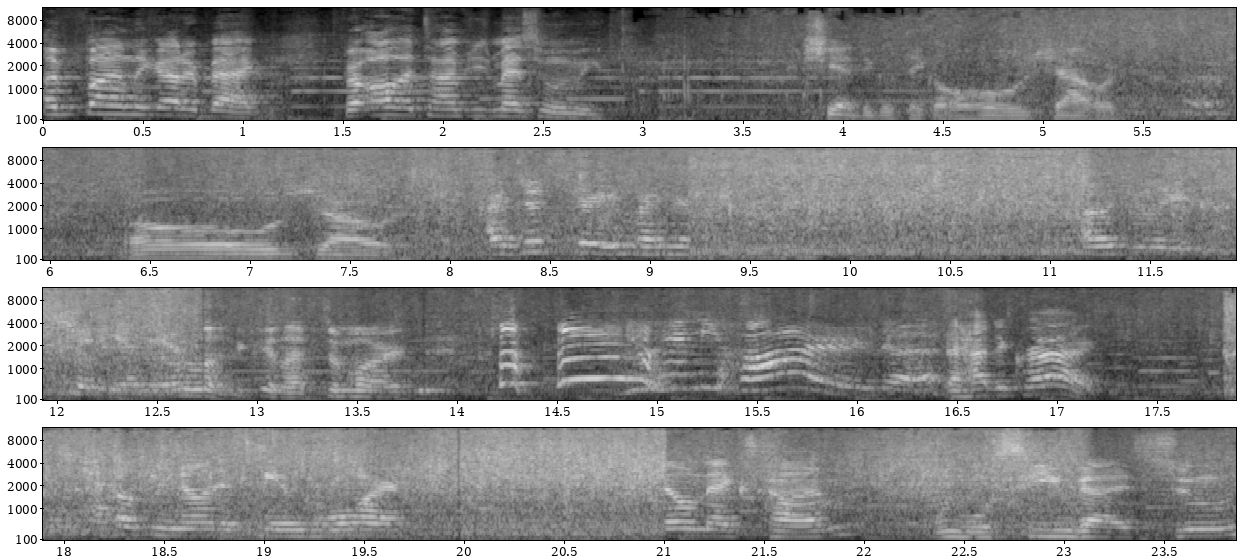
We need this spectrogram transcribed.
I finally got her back for all the time she's messing with me. She had to go take a whole shower. A whole shower. I just straightened my hair. I was really shitty of you. Look, it left a mark. You hit me hard. It had to crack. Hope you noticed me more. Till next time, we will see you guys soon.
